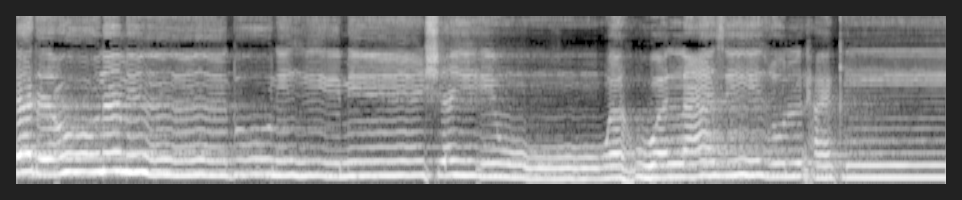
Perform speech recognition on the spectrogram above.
تدعون من دونه من شيء وهو العزيز الحكيم.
